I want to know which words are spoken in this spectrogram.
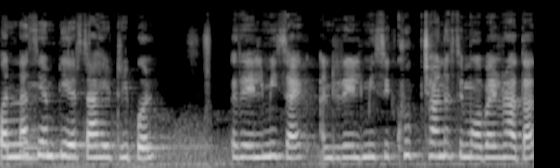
पन्नास एम पी एरचा आहे ट्रिपल रिअलमीचा आहे आणि रिअलमीचे खूप छान असे मोबाईल राहतात.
